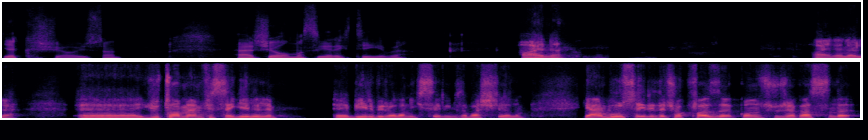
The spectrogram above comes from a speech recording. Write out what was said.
Yakışıyor o yüzden. Her şey olması gerektiği gibi. Aynen. Aynen öyle. Ee, Utah Memphis'e gelelim. Ee, 1-1 olan ilk serimize başlayalım. Yani bu seride çok fazla konuşulacak aslında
